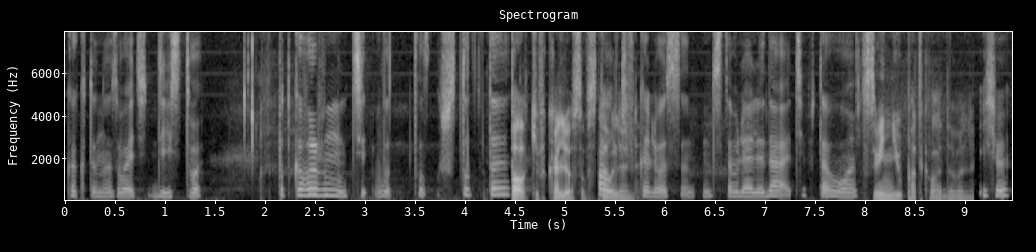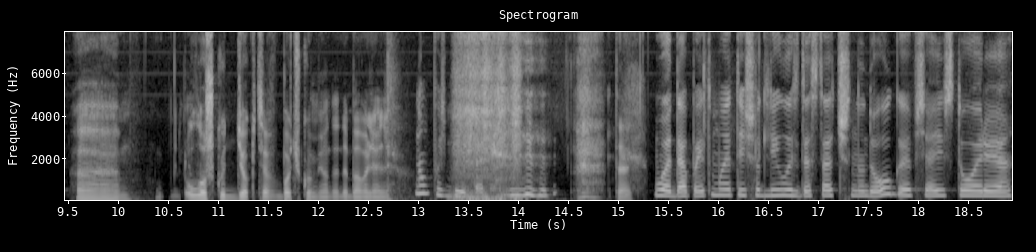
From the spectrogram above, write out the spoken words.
как это назвать, действо, подковырнуть, вот что-то... Палки в колеса Палки вставляли. в колеса вставляли, да, типа того. Свинью подкладывали. Еще, Эм, Ложку дегтя в бочку меда добавляли. ну пусть будет так. Так. Вот, да, поэтому это еще длилось достаточно долго, вся история.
